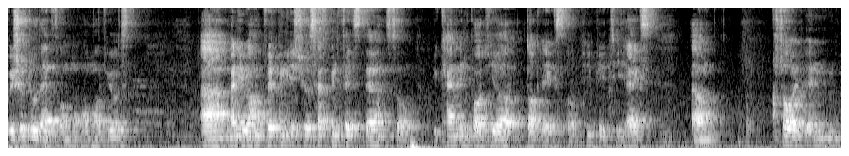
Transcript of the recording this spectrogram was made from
we should do that for more modules. Uh, many round tripping issues have been fixed there, so you can import your docx or pptx, um, show it in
